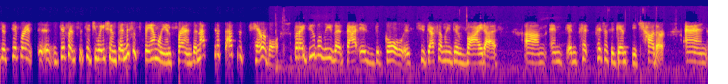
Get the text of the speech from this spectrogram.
just different uh, different situations. And this is family and friends, and that's just that's just terrible. But I do believe that that is the goal is to definitely divide us um, and and pit, pitch us against each other. And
